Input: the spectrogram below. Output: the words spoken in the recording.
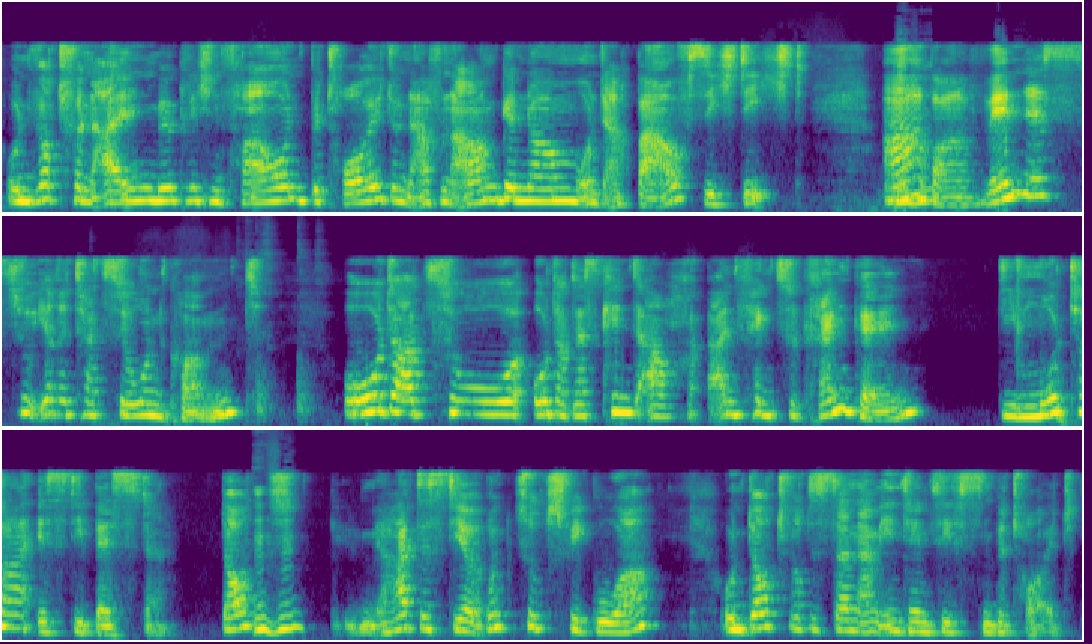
und wird von allen möglichen Frauen betreut und auf den Arm genommen und auch beaufsichtigt. Mhm. Aber wenn es zu Irritation kommt oder zu, oder das Kind auch anfängt zu kränkeln, die Mutter ist die Beste. Dort mhm. hat es die Rückzugsfigur und dort wird es dann am intensivsten betreut.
